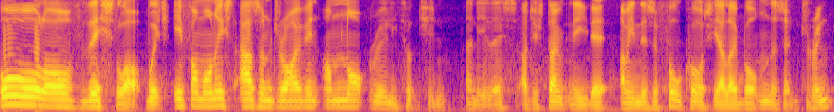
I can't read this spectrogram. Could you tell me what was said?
all of this lot, which if I'm honest, as I'm driving, I'm not really touching any of this. I just don't need it. I mean, there's a full course yellow button. There's a drink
